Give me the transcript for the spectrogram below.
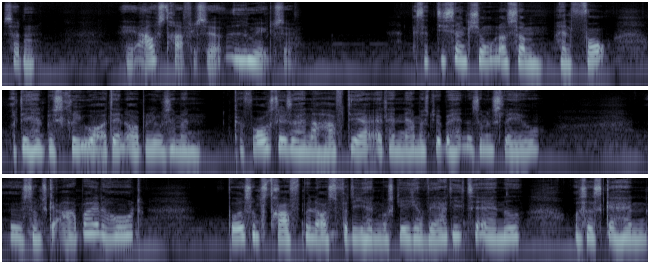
sådan øh, afstraffelse og ydmygelse. Altså de sanktioner, som han får, og det han beskriver, og den oplevelse, man kan forestille sig, han har haft, det er, at han nærmest bliver behandlet som en slave, øh, som skal arbejde hårdt, både som straf, men også fordi han måske ikke er værdig til andet, og så skal han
